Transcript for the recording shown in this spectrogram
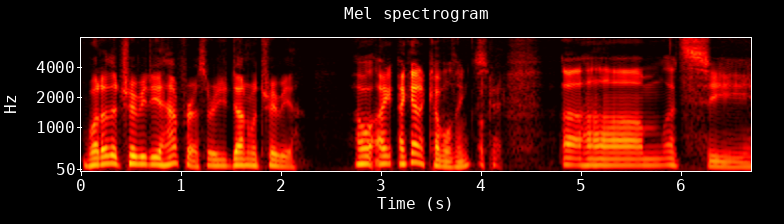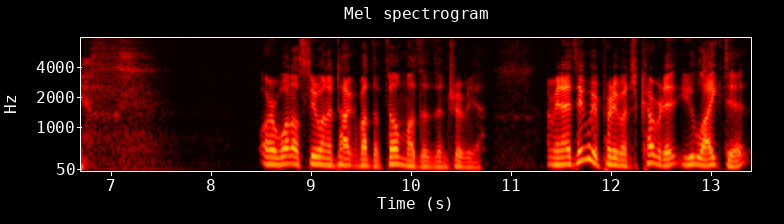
What other trivia do you have for us? Or are you done with trivia? Oh, I, I got a couple things. Okay. Um, let's see. Or what else do you want to talk about the film other than trivia? I mean, I think we pretty much covered it. You liked it.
